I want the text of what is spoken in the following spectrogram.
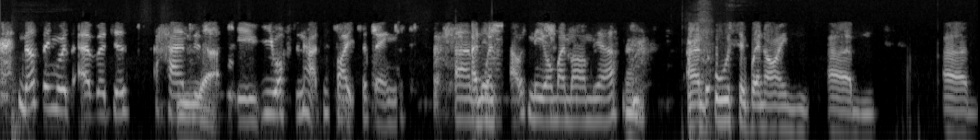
nothing was ever just handed Yeah. to you. You often had to fight for things. Um, And whether that was me or my mum, yeah. and also when I'm um, um,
